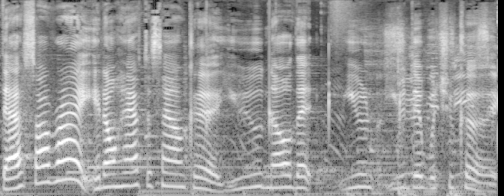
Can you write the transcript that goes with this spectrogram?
That's all right. It don't have to sound good. You know that you you did what you could.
